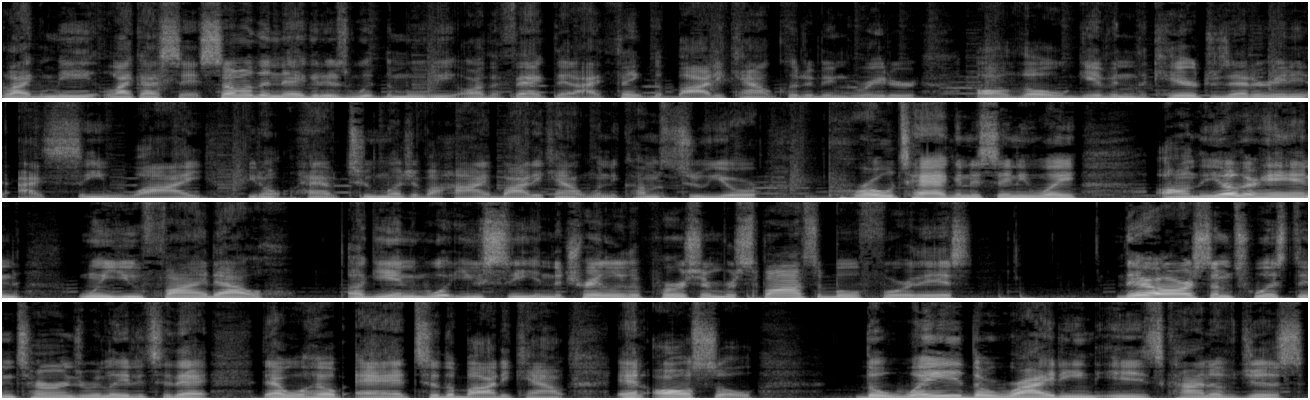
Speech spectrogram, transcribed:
like me, like I said, some of the negatives with the movie are the fact that I think the body count could have been greater. Although, given the characters that are in it, I see why you don't have too much of a high body count when it comes to your protagonist, anyway. On the other hand, when you find out again what you see in the trailer, the person responsible for this there are some twists and turns related to that that will help add to the body count. And also, the way the writing is kind of just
